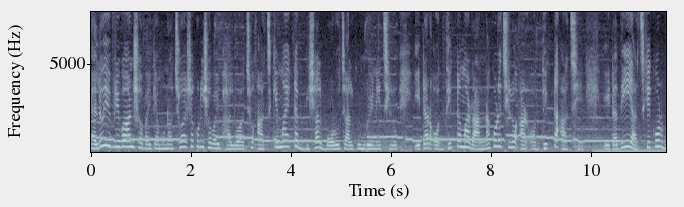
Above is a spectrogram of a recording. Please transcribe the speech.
হ্যালো এভরিওয়ান সবাই কেমন আছো? আশা করি সবাই ভালো আছো। আজকে মা একটা বিশাল বড় চাল কুমড়ো এনেছিল। এটার অর্ধেকটা মা রান্না করেছিল আর অর্ধেকটা আছে। এটা দিয়েই আজকে করব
